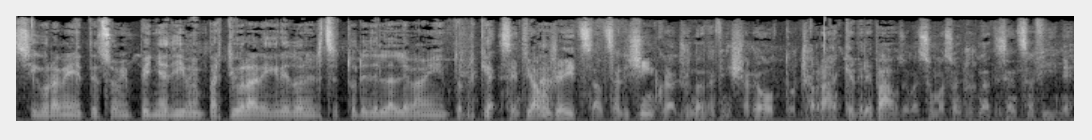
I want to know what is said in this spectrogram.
Sicuramente, insomma, impegnativa, in particolare credo nel settore dell'allevamento, perché Beh, sentivamo eh, Jaid, alza alle 5, la giornata finisce alle 8, ci avrà anche delle pause, ma insomma sono giornate senza fine.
